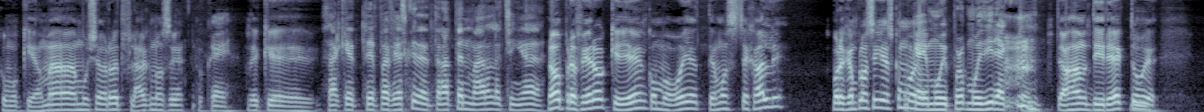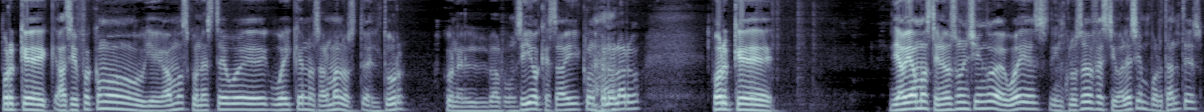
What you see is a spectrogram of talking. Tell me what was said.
como que ya me da mucha red flag, no sé. Ok. De que... O sea, que te prefieres que te traten mal a la chingada. No, prefiero que lleguen como, oye, tenemos este jale. Por ejemplo, así es como... Ok, muy, muy directo. Ajá, directo, Mm. güey. Porque así fue como llegamos con este güey, güey que nos arma los, el tour, con el barboncillo que está ahí con el pelo largo. Porque ya habíamos tenido un chingo de güeyes, incluso de festivales importantes,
